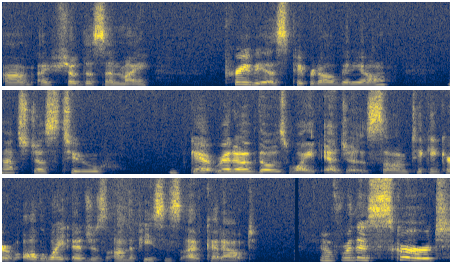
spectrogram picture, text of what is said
Um, I showed this in my previous paper doll video. That's just to get rid of those white edges. So I'm taking care of all the white edges on the pieces I've cut out. Now for this skirt,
